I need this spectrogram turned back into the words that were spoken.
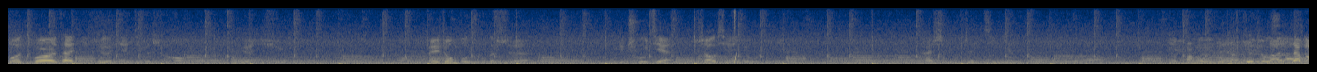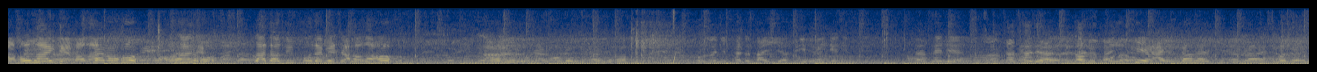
我徒儿在你这个年纪的时候远去，美中不足的是，你初见稍显有疑，还是一阵惊艳。感觉就来了，再往后拉一点，好了，再往后，往后拉一点，拉到绿布那边就好了，好。往六股开始，往六股开始，好。猴哥，你拍的白衣啊，黑一点点，再推点，再推点，去到绿布了。对啊，刚才刚才跳点，一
